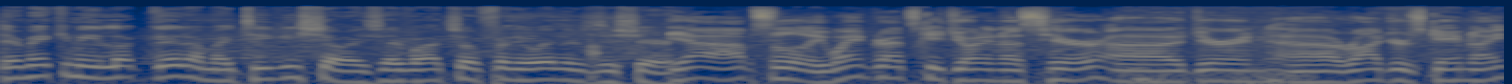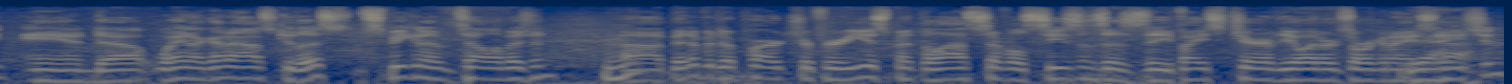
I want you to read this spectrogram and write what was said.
They're making me look good on my TV show. I said, watch out for the Oilers this year. Yeah, absolutely. Wayne Gretzky joining us here uh, during uh, Rogers game night. And uh, Wayne, I got to ask you this. Speaking of television, a Mm-hmm. bit of a departure for you. You spent the last several seasons as the vice chair of the Oilers organization.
